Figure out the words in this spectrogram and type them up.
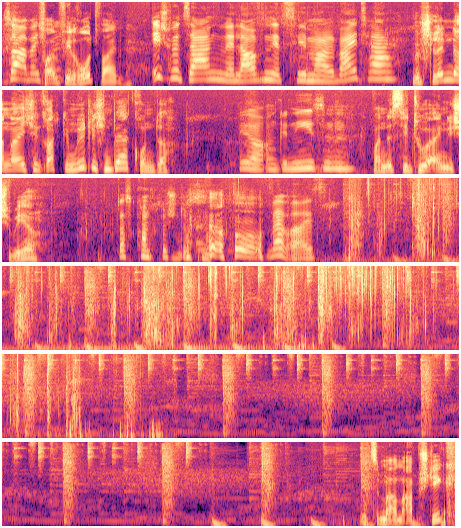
Vor allem würde viel Rotwein. ich würd sagen, wir laufen jetzt hier mal weiter Wir schlendern eigentlich gerade gemütlich einen Berg runter. ja, und genießen. Wann ist die Tour eigentlich schwer? Das kommt bestimmt noch. Wer weiß. Jetzt sind wir am Abstieg.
